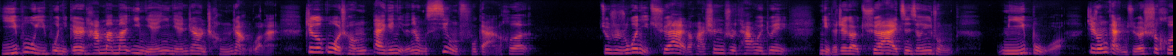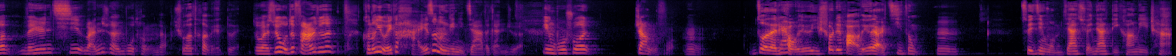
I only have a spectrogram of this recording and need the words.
一步一步，你跟着他慢慢一年一年这样成长过来，这个过程带给你的那种幸福感和，就是如果你缺爱的话，甚至他会对你的这个缺爱进行一种弥补，这种感觉是和为人妻完全不同的。说的特别对，对，所以我就反而觉得可能有一个孩子能给你家的感觉，并不是说丈夫，嗯。坐在这儿，我就一说这话，我就有点激动。嗯，最近我们家全家抵抗力差，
